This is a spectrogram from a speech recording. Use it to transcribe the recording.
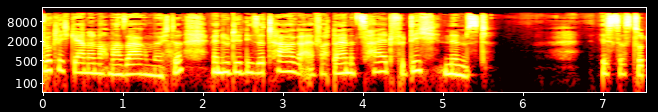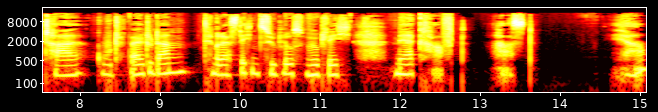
wirklich gerne nochmal sagen möchte. Wenn du dir diese Tage einfach deine Zeit für dich nimmst, ist das total gut, weil du dann den restlichen Zyklus wirklich mehr Kraft hast. Ja.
